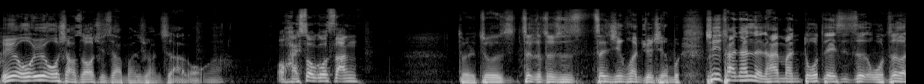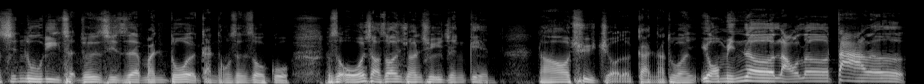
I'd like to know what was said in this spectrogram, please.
因为我因为我小时候其实还蛮喜欢吃阿公啊。我还受过伤。对，就是这个就是真心换绝全部。其实台南人还蛮多类似这我这个心路历程，就是其实还蛮多人感同身受过。就是我小时候很喜欢去一间店，然后去久了，干他突然有名了，老了，大了。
